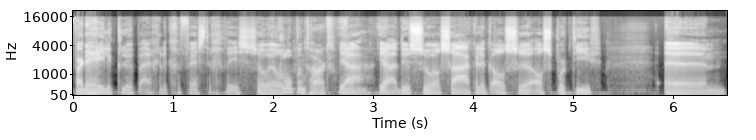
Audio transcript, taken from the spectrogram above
waar de hele club eigenlijk gevestigd is. Zowel, Kloppend hard. ja, ja, dus zowel zakelijk als, uh, als sportief. Um,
